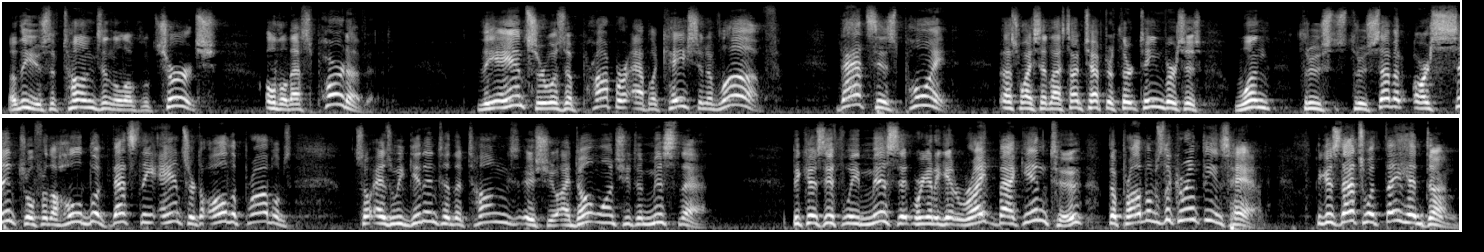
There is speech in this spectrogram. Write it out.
of the use of tongues in the local church, although that's part of it. The answer was a proper application of love. That's his point. That's why I said last time, chapter 13, verses 1 through, through 7 are central for the whole book. That's the answer to all the problems. So, as we get into the tongues issue, I don't want you to miss that. Because if we miss it, we're going to get right back into the problems the Corinthians had. Because that's what they had done.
